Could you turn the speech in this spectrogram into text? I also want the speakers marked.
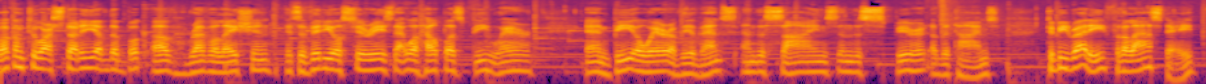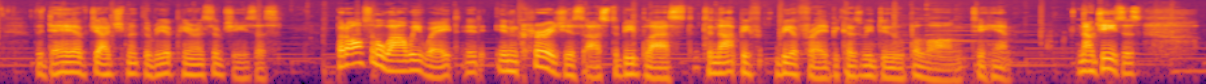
Speaker 1: Welcome to our study of the book of Revelation. It's a video series that will help us beware and be aware of the events and the signs and the spirit of the times to be ready for the last day, the day of judgment, the reappearance of Jesus. But also, while we wait, it encourages us to be blessed, to not be, be afraid because we do belong to Him. Now, Jesus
